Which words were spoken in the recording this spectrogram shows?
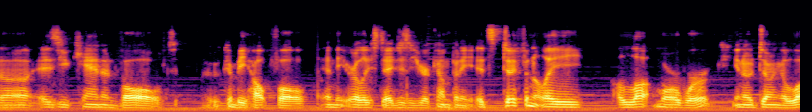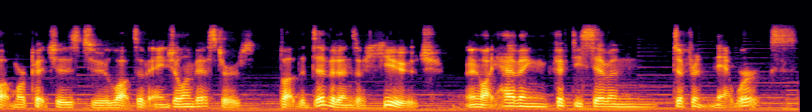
uh, as you can involved who can be helpful in the early stages of your company. It's definitely a lot more work, you know, doing a lot more pitches to lots of angel investors, but the dividends are huge. And like having 57 different networks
